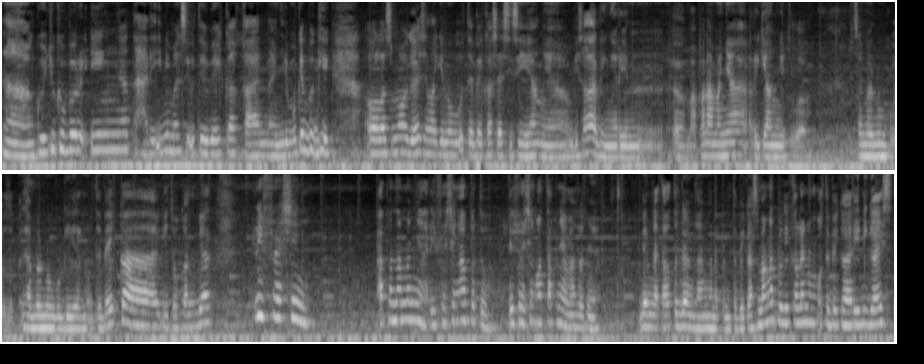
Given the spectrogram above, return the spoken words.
Nah, gue juga baru inget hari ini masih UTBK kan. Nah, jadi mungkin bagi lo semua guys yang lagi nunggu UTBK sesi siang ya, bisa lah dengerin um, apa namanya Riang gitu loh sambil nunggu sambil nunggu giliran UTBK gitu kan biar refreshing. Apa namanya? Refreshing apa tuh? Refreshing otaknya maksudnya. Biar nggak tahu tegang kan ngadepin UTBK semangat bagi kalian yang UTBK hari ini guys.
